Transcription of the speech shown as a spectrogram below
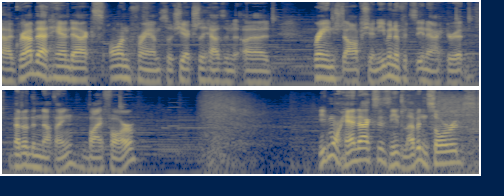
uh, grab that hand axe on Framme so she actually has a uh, ranged option, even if it's inaccurate. Better than nothing, by far. Need more hand axes, need 11 swords.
